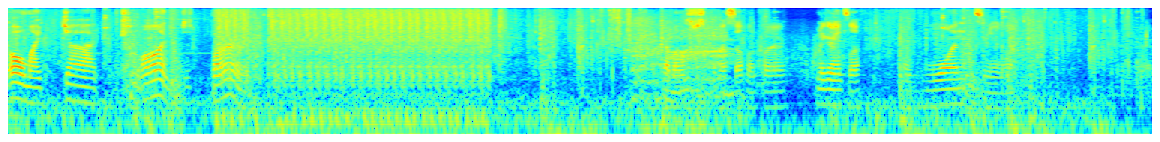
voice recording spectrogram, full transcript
Oh my god. Come on, just burn. Come on, let's just put myself on fire. How many grenades left? I have one incendiary left. Alright,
